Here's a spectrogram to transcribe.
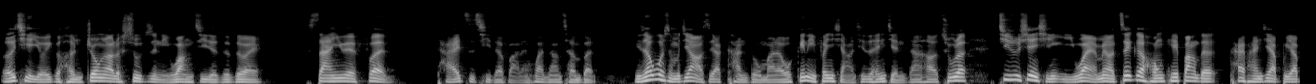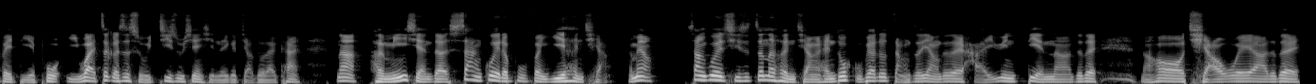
而且有一个很重要的数字你忘记了，对不对？三月份台子期的法人换仓成本。你知道为什么姜老师要看多吗？来，我跟你分享，其实很简单哈。除了技术线型以外，有没有这个红 K 棒的开盘价不要被跌破以外，这个是属于技术线型的一个角度来看。那很明显的上柜的部分也很强，有没有？上柜其实真的很强，很多股票都长这样，对不对？海运电呐，对不对？然后乔威啊，对不对？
